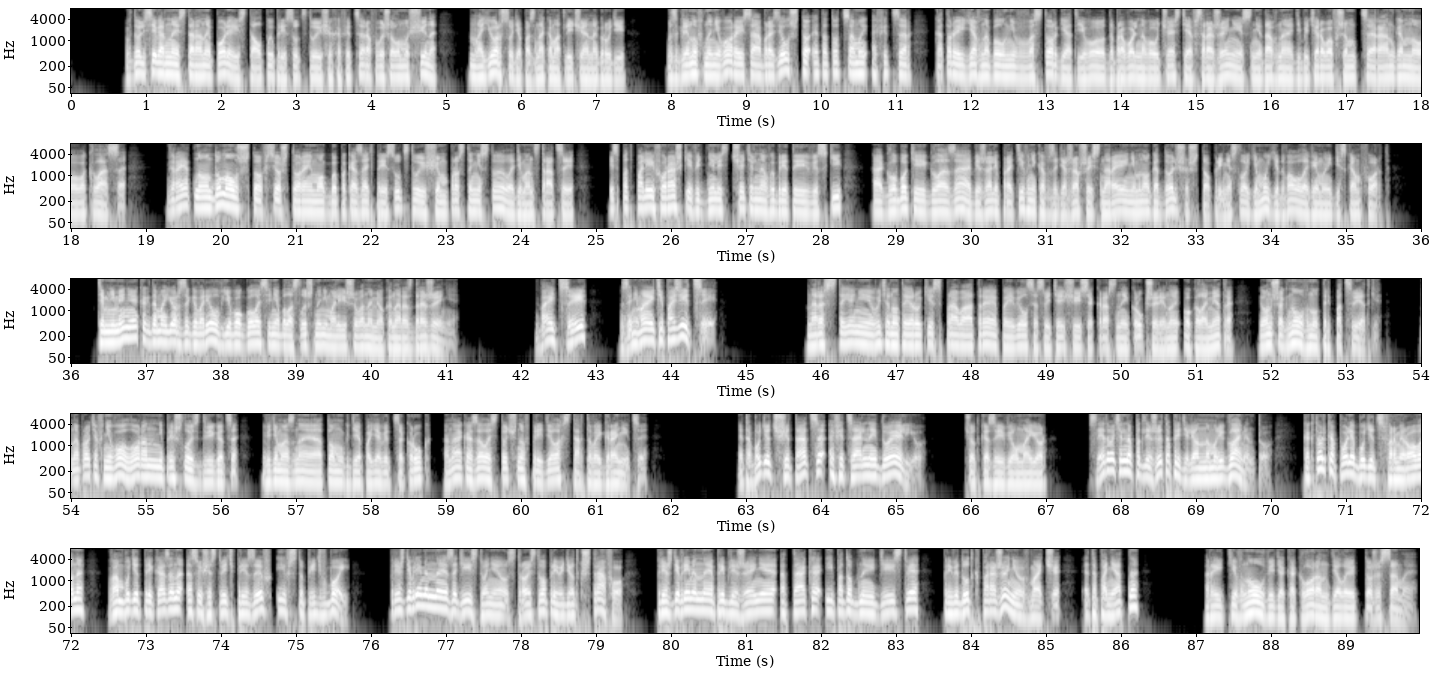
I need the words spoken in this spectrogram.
Вдоль северной стороны поля из толпы присутствующих офицеров вышел мужчина, майор, судя по знакам отличия на груди. Взглянув на него, Рэй сообразил, что это тот самый офицер, который явно был не в восторге от его добровольного участия в сражении с недавно дебютировавшим С-рангом нового класса. Вероятно, он думал, что все, что Рэй мог бы показать присутствующим, просто не стоило демонстрации — из-под полей фуражки виднелись тщательно выбритые виски, а глубокие глаза обижали противников, задержавшись на Рее немного дольше, что принесло ему едва уловимый дискомфорт. Тем не менее, когда майор заговорил, в его голосе не было слышно ни малейшего намека на раздражение. «Бойцы, занимайте позиции!» На расстоянии вытянутой руки справа от Рея появился светящийся красный круг шириной около метра, и он шагнул внутрь подсветки. Напротив него Лоран не пришлось двигаться. Видимо, зная о том, где появится круг, она оказалась точно в пределах стартовой границы. «Это будет считаться официальной дуэлью», — четко заявил майор. «Следовательно, подлежит определенному регламенту. Как только поле будет сформировано, вам будет приказано осуществить призыв и вступить в бой. Преждевременное задействование устройства приведет к штрафу. Преждевременное приближение, атака и подобные действия — приведут к поражению в матче. Это понятно?» Рэй кивнул, видя, как Лорен делает то же самое.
